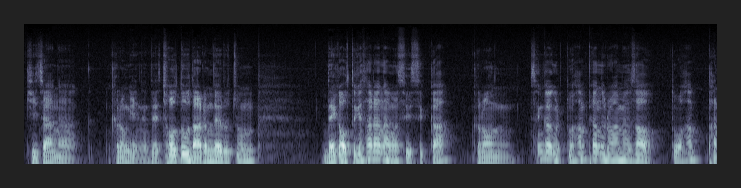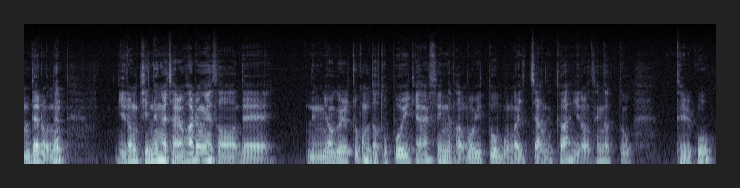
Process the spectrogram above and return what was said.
기자나 그런 게 있는데 저도 나름대로 좀 내가 어떻게 살아남을 수 있을까 그런 생각을 또 한편으로 하면서 또 한, 반대로는 이런 기능을 잘 활용해서 내 능력을 조금 더 돋보이게 할 수 있는 방법이 또 뭔가 있지 않을까 이런 생각도 들고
